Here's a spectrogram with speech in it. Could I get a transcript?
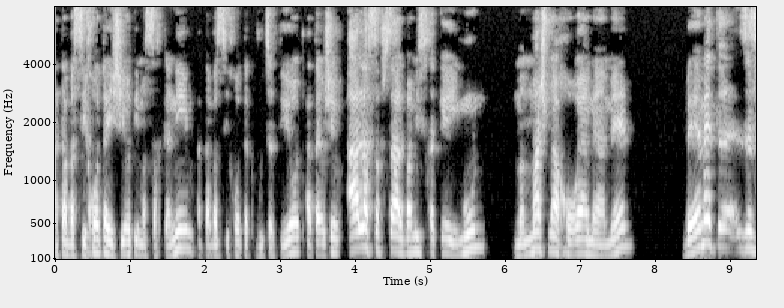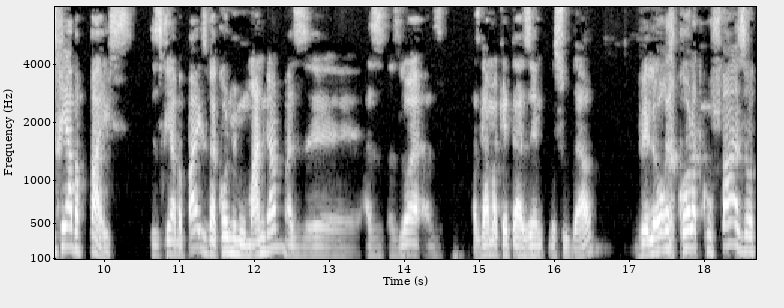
אתה בשיחות האישיות עם השחקנים, אתה בשיחות הקבוצתיות, אתה יושב על הספסל במשחקי אימון, ממש מאחורי המאמן, באמת זה זכייה בפיס, זה זכייה בפיס והכל ממומן גם, אז, אז, אז, לא, אז, אז גם הקטע הזה מסודר, ולאורך כל התקופה הזאת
